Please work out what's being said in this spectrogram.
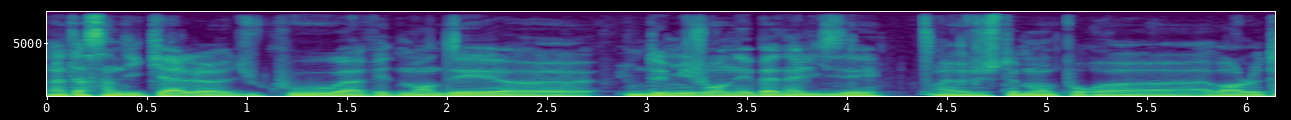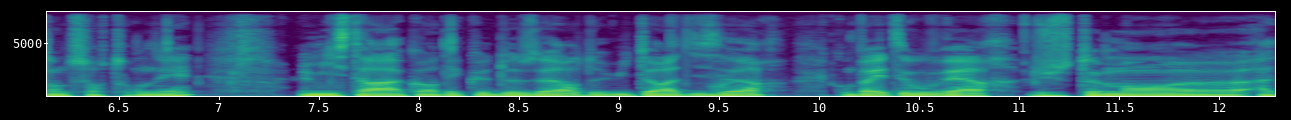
l'intersyndicale, euh, du coup, avait demandé euh, une demi-journée banalisée, euh, justement pour avoir le temps de se retourner. Le ministère a accordé que deux heures, de 8h à 10h, qui n'ont pas été ouverts justement à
